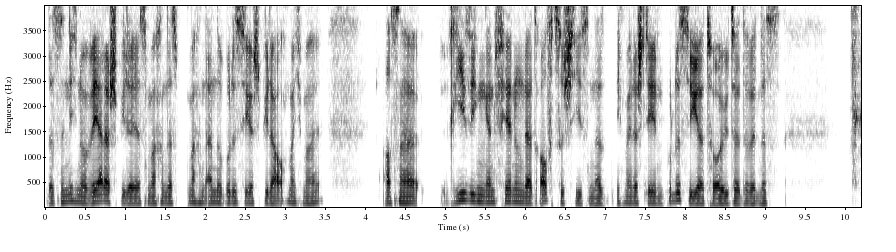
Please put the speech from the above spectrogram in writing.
das sind nicht nur Werder-Spieler, die das machen, das machen andere Bundesligaspieler auch manchmal. Aus einer riesigen Entfernung da drauf zu schießen. Also, ich meine, da stehen Bundesliga-Torhüter drin, das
